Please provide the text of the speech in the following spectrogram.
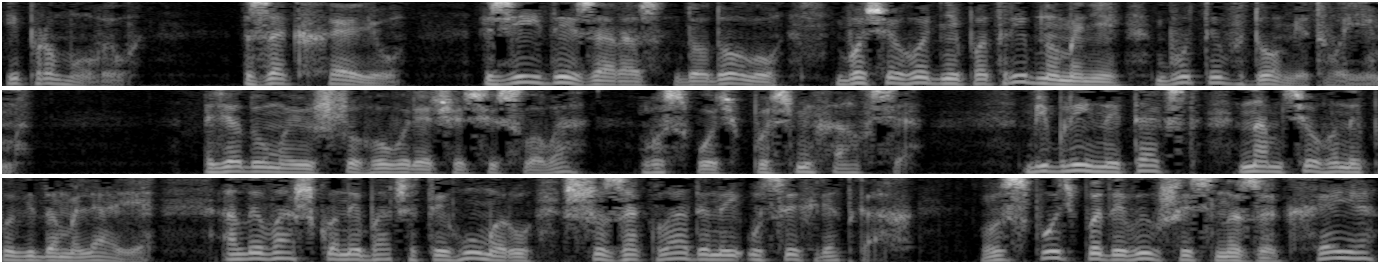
і промовив Закхею, зійди зараз додолу, бо сьогодні потрібно мені бути в домі твоїм. Я думаю, що, говорячи ці слова, Господь посміхався. Біблійний текст нам цього не повідомляє, але важко не бачити гумору, що закладений у цих рядках. Господь, подивившись на Закхея,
